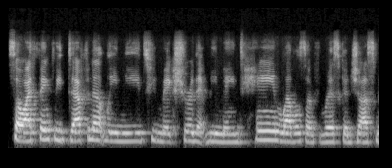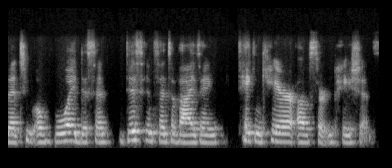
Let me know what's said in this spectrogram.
So I think we definitely need to make sure that we maintain levels of risk adjustment to avoid disincentivizing taking care of certain patients.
